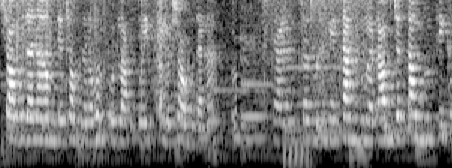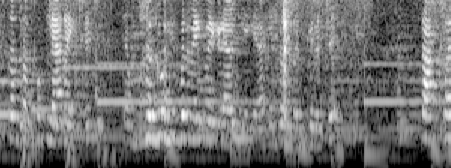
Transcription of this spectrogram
शाबुदाना आमच्या शाबुदाना भरपूर लागतो एक किलो साबुदाणा त्यानंतर हे तांदूळ आता आमच्यात तांदूळ फिक्स नसतात कुठले आणायचे? त्यामुळे दोन्ही पण वेगवेगळे आणलेले आहेत दोन दोन किलोचे. साखर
